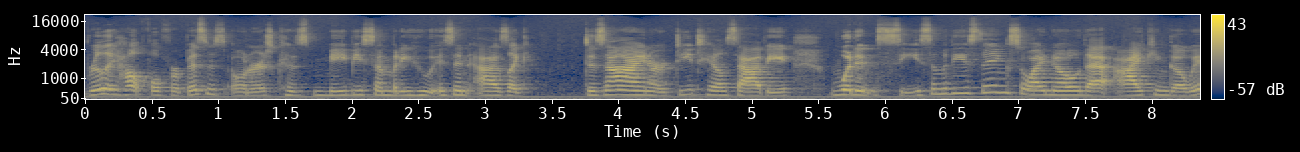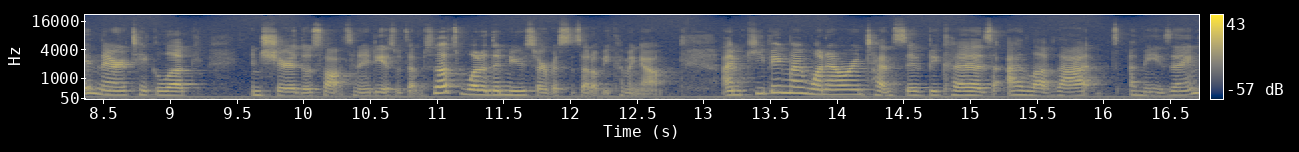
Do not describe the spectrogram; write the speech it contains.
really helpful for business owners because maybe somebody who isn't as like design or detail savvy wouldn't see some of these things. So I know that I can go in there, take a look, and share those thoughts and ideas with them. So that's one of the new services that'll be coming out. I'm keeping my one hour intensive because I love that. It's amazing.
